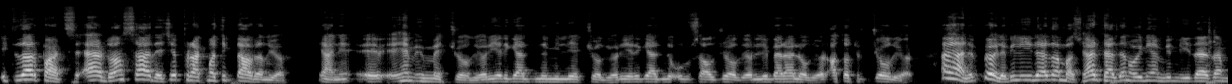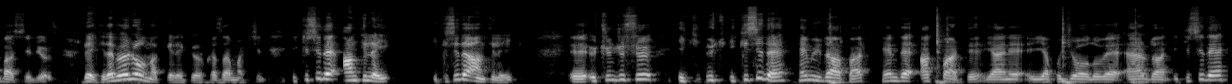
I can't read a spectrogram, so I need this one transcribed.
İktidar partisi Erdoğan sadece pragmatik davranıyor. Yani e, hem ümmetçi oluyor, yeri geldiğinde milliyetçi oluyor, yeri geldiğinde ulusalcı oluyor, liberal oluyor, Atatürkçü oluyor. Ha yani böyle bir liderden bahsediyoruz. Her telden oynayan bir liderden bahsediyoruz. Belki de böyle olmak gerekiyor kazanmak için. İkisi de antilaik. İkisi de antilaik. E, üçüncüsü ik, üç, ikisi de hem Hüdapar hem de AK Parti yani Yapıcıoğlu ve Erdoğan ikisi de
